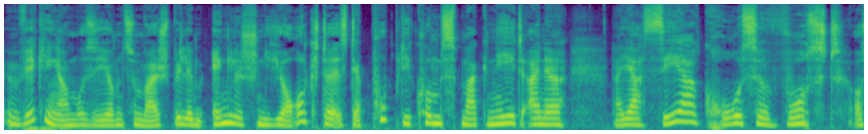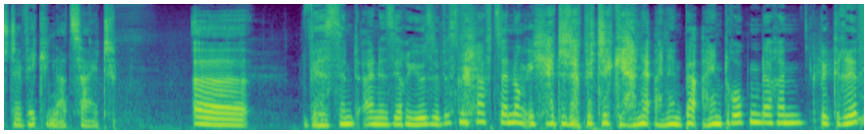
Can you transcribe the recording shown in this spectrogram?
Im Wikinger-Museum zum Beispiel im englischen York, da ist der Publikumsmagnet eine, naja, sehr große Wurst aus der Wikingerzeit. Äh, wir sind eine seriöse Wissenschaftssendung. Ich hätte da bitte gerne einen beeindruckenderen Begriff.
